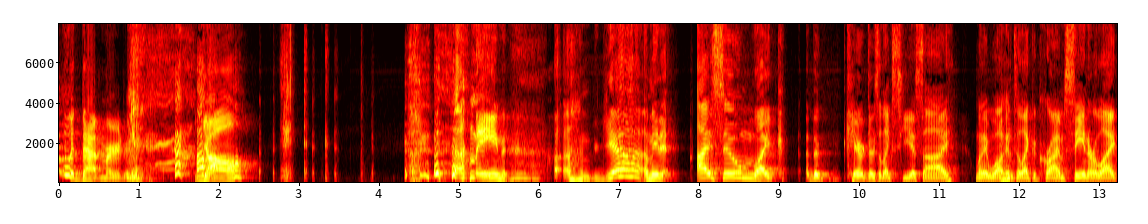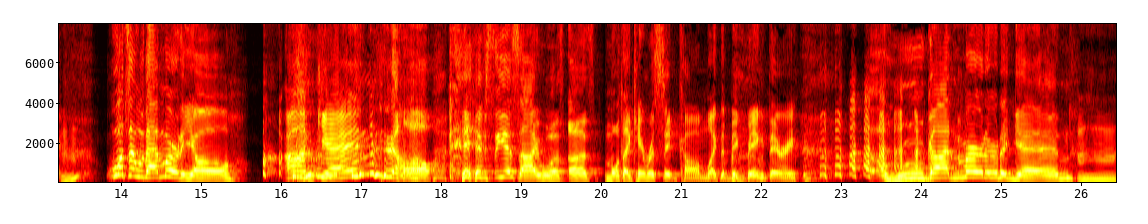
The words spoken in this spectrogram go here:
up with that murder? Y'all? I mean, uh, yeah. I mean, I assume like the characters in like CSI when they walk into like a crime scene are like, "What's up with that murder, y'all?" Again? no, if CSI was a multi-camera sitcom like The Big Bang Theory, who got murdered again? Mm-hmm.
